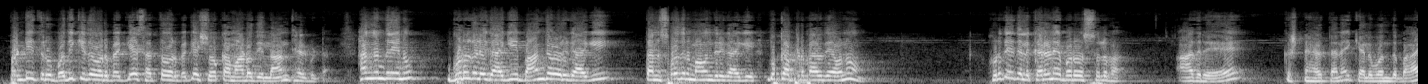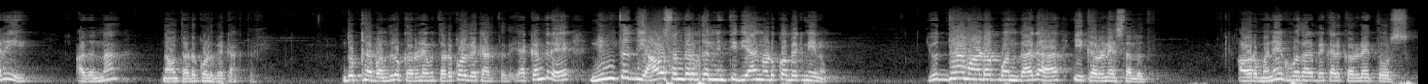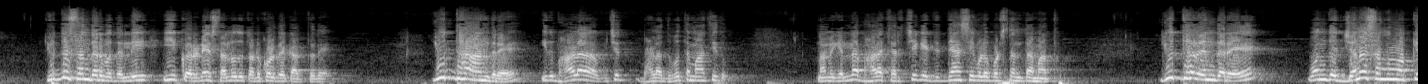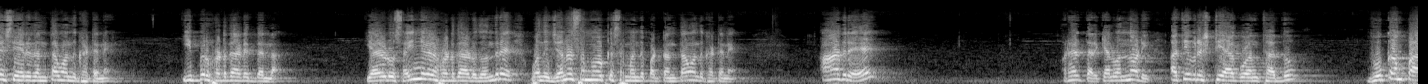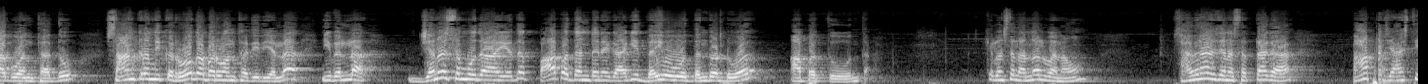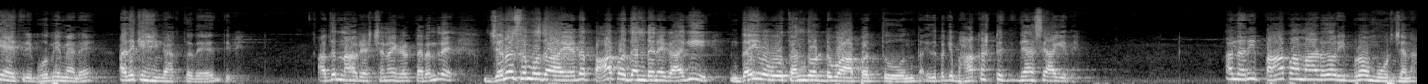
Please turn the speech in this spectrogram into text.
ಪಂಡಿತರು ಬದುಕಿದವರ ಬಗ್ಗೆ, ಸತ್ತವರ ಬಗ್ಗೆ ಶೋಕ ಮಾಡೋದಿಲ್ಲ ಅಂತ ಹೇಳ್ಬಿಟ್ಟ. ಹಂಗಂದ್ರೆ ಏನು? ಗುರುಗಳಿಗಾಗಿ, ಬಾಂಧವರಿಗಾಗಿ, ತನ್ನ ಸೋದರ ಮಾವಂದರಿಗಾಗಿ ದುಃಖ ಪಡಬಾರದೆ ಅವನು? ಹೃದಯದಲ್ಲಿ ಕರುಣೆ ಬರೋದು ಸುಲಭ. ಆದರೆ ಕೃಷ್ಣ ಹೇಳ್ತಾನೆ, ಕೆಲವೊಂದು ಬಾರಿ ಅದನ್ನ ನಾವು ತಡ್ಕೊಳ್ಬೇಕಾಗ್ತದೆ. ದುಃಖ ಬಂದರೂ ಕರುಣೆ ತಡ್ಕೊಳ್ಬೇಕಾಗ್ತದೆ. ಯಾಕಂದ್ರೆ ನಿಂತದ್ದು ಯಾವ ಸಂದರ್ಭದಲ್ಲಿ ನಿಂತಿದ್ಯಾ ನೋಡ್ಕೋಬೇಕು ನೀನು. ಯುದ್ಧ ಮಾಡೋಕೆ ಬಂದಾಗ ಈ ಕರುಣೆ ಸಲ್ಲದು. ಅವ್ರ ಮನೆಗೆ ಹೋದಾಗ ಬೇಕಾದ್ರೆ ಕರುಣೆ ತೋರಿಸು. ಯುದ್ಧ ಸಂದರ್ಭದಲ್ಲಿ ಈ ಕರುಣೆ ಸಲ್ಲದು ತಡ್ಕೊಳ್ಬೇಕಾಗ್ತದೆ. ಯುದ್ಧ ಅಂದ್ರೆ ಇದು ಬಹಳ ವಿಚಿತ್, ಬಹಳ ಅದ್ಭುತ ಮಾತಿದು. ನಮಗೆಲ್ಲ ಬಹಳ ಚರ್ಚೆಗೆ ಜಿಜ್ಞಾಸೆಗಳು ಪಡಿಸಿದಂತ ಮಾತು. ಯುದ್ಧವೆಂದರೆ ಒಂದು ಜನಸಮೂಹಕ್ಕೆ ಸೇರಿದಂತ ಒಂದು ಘಟನೆ. ಇಬ್ಬರು ಹೊಡೆದಾಡಿದ್ದಲ್ಲ. ಎರಡು ಸೈನ್ಯಗಳು ಹೊಡೆದಾಡುವುದು ಅಂದ್ರೆ ಒಂದು ಜನಸಮೂಹಕ್ಕೆ ಸಂಬಂಧಪಟ್ಟಂತ ಒಂದು ಘಟನೆ. ಆದ್ರೆ ಅವ್ರು ಹೇಳ್ತಾರೆ, ಕೆಲವೊಂದು ನೋಡಿ ಅತಿವೃಷ್ಟಿ ಆಗುವಂಥದ್ದು ಭೂಕಂಪ ಆಗುವಂಥದ್ದು, ಸಾಂಕ್ರಾಮಿಕ ರೋಗ ಬರುವಂಥದ್ದು ಇದೆಯಲ್ಲ, ಇವೆಲ್ಲ ಜನಸಮುದಾಯದ ಪಾಪ ದಂಡನೆಗಾಗಿ ದೈವವು ತಂದೊಡ್ಡುವ ಆಪತ್ತು ಅಂತ. ಕೆಲವೊಂದ್ಸಲ ಅನ್ನಲ್ವಾ ನಾವು? ಸಾವಿರಾರು ಜನ ಸತ್ತಾಗ ಪಾಪ ಜಾಸ್ತಿ ಆಯ್ತು ರೀ ಭೂಮಿ ಮೇಲೆ, ಅದಕ್ಕೆ ಹೆಂಗಾಗ್ತದೆ ಅಂತೀವಿ. ಅದನ್ನ ನಾವು ಎಷ್ಟು ಚೆನ್ನಾಗಿ ಹೇಳ್ತಾರೆ ಅಂದ್ರೆ, ಜನಸಮುದಾಯದ ಪಾಪ ದಂಡನೆಗಾಗಿ ದೈವವು ತಂದೊಡ್ಡುವ ಆಪತ್ತು ಅಂತ, ಇದ್ರ ಬಗ್ಗೆ ಬಹಳಷ್ಟು ಜಿಜ್ಞಾಸೆ ಆಗಿದೆ. ಅಲ್ಲ ರೀ, ಪಾಪ ಮಾಡಿದವ್ರು ಇಬ್ಬರೋ ಮೂರು ಜನ.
